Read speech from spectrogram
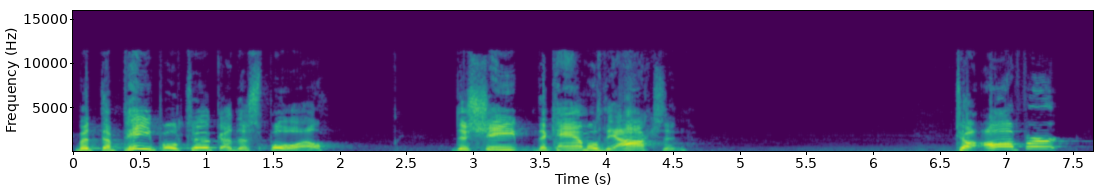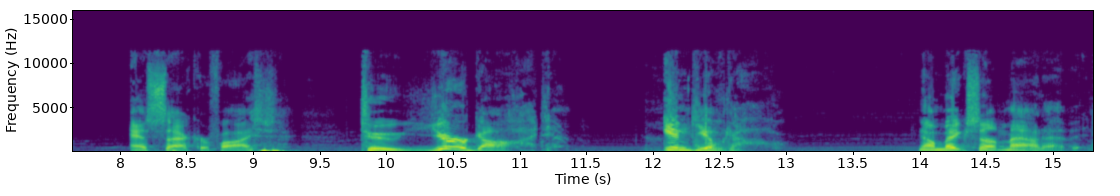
But the people took of the spoil, the sheep, the camels, the oxen, to offer as sacrifice to your God in Gilgal. Now, make something out of it.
